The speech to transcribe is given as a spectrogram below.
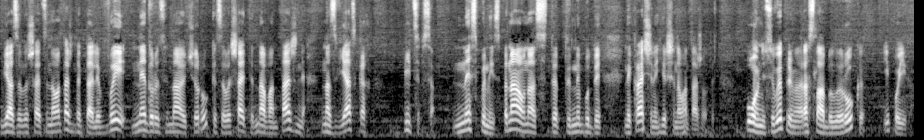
м'яз залишається навантаження і так далі. Ви, не дорозгинаючи руки, залишайте навантаження на зв'язках біцепса, не спини. Спина у нас не буде не краще, не гірше навантажуватись. Повністю випрямили, розслабили руки і поїхали.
